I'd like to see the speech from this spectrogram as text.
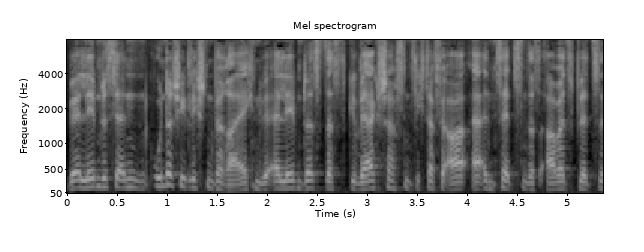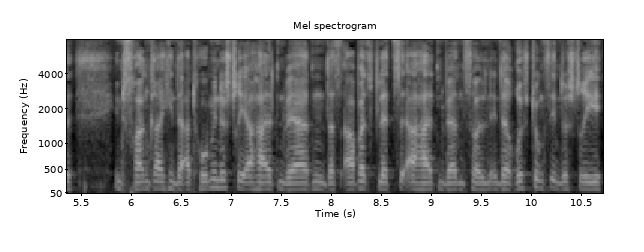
Wir erleben das ja in unterschiedlichsten Bereichen. Wir erleben das, dass Gewerkschaften sich dafür einsetzen, dass Arbeitsplätze in Frankreich in der Atomindustrie Automobilindustrie erhalten werden, dass Arbeitsplätze erhalten werden sollen in der Rüstungsindustrie.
